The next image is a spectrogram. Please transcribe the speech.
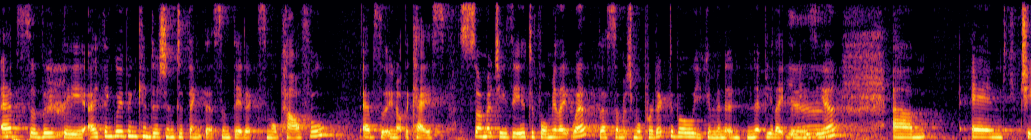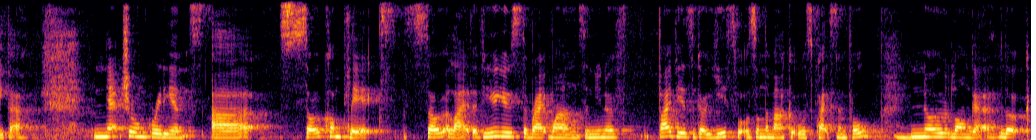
absolutely. I think we've been conditioned to think that synthetics more powerful absolutely not the case. So much easier to formulate with. They're so much more predictable. You can manipulate them yeah. easier. Um, and cheaper. Natural ingredients are so complex, so alive. If you use the right ones, and you know, five years ago, yes, what was on the market was quite simple. Mm. No longer. Look,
